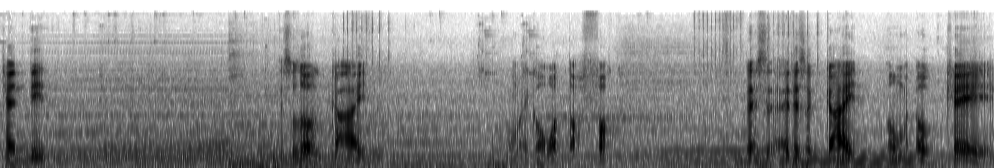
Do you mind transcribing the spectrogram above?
Can this... There's also a guide. Oh my god, what the fuck? There's a, there's a guide. Oh my, okay.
